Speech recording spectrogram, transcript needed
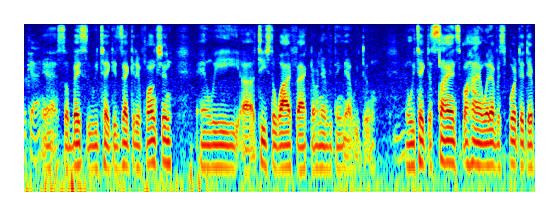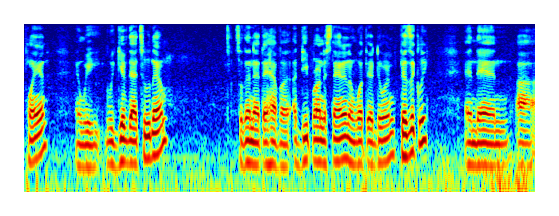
Okay. Yeah. So basically, we take executive function and we uh, teach the why factor on everything that we do. And we take the science behind whatever sport that they're playing, and we, we give that to them. So then that they have a, a deeper understanding of what they're doing physically, and then uh,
